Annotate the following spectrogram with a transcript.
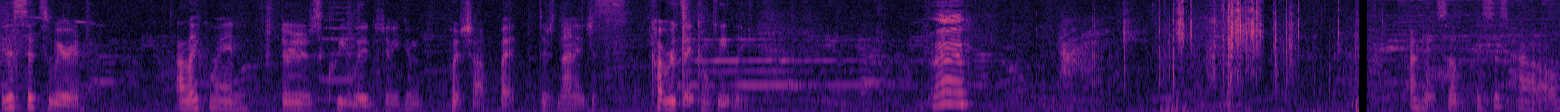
It just sits weird. I like when there's cleavage and you can push up, but there's none. It just covers it completely. Mm. Okay, so this is how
